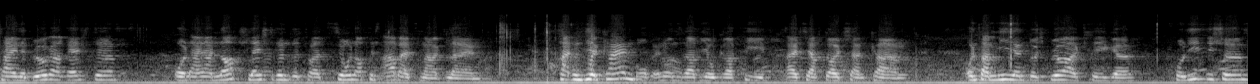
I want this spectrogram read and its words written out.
keine Bürgerrechte und einer noch schlechteren Situation auf dem Arbeitsmarkt leiden. Hatten wir keinen Bruch in unserer Biografie, als wir nach Deutschland kamen und Familien durch Bürgerkriege, politische,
